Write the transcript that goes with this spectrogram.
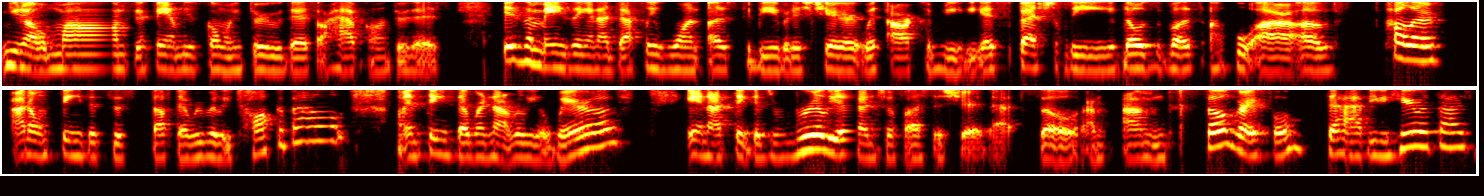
you know, moms and families going through this or have gone through this is amazing. And I definitely want us to be able to share it with our community, especially those of us who are of color, I don't think this is stuff that we really talk about and things that we're not really aware of. And I think it's really essential for us to share that. So I'm, I'm so grateful to have you here with us.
